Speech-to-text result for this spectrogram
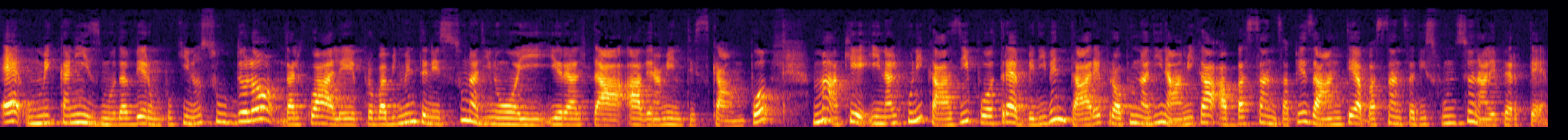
È un meccanismo davvero un pochino subdolo dal quale probabilmente nessuna di noi in realtà ha veramente scampo, ma che in alcuni casi potrebbe diventare proprio una dinamica abbastanza pesante, abbastanza disfunzionale per te.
